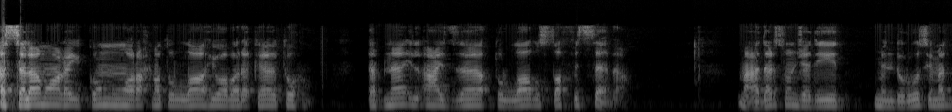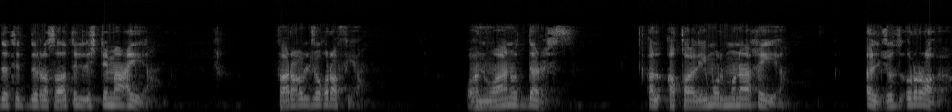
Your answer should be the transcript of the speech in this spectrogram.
السلام عليكم ورحمة الله وبركاته. أبنائي الأعزاء طلاب الصف السابع. مع درس جديد من دروس مادة الدراسات الاجتماعية. فرع الجغرافيا. عنوان الدرس الأقاليم المناخية. الجزء الرابع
